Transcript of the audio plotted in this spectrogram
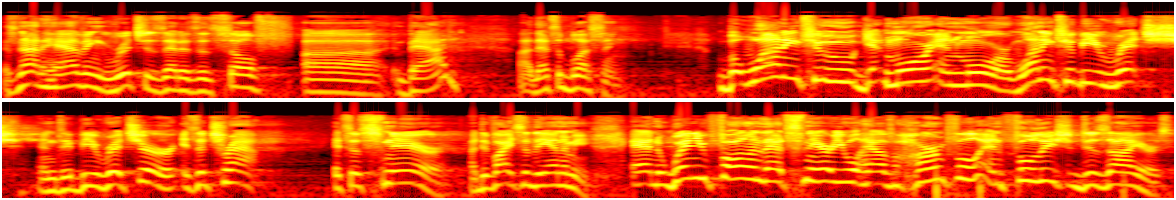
it's not having riches that is itself uh, bad, uh, that's a blessing. But wanting to get more and more, wanting to be rich and to be richer is a trap. It's a snare, a device of the enemy. And when you fall into that snare, you will have harmful and foolish desires.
